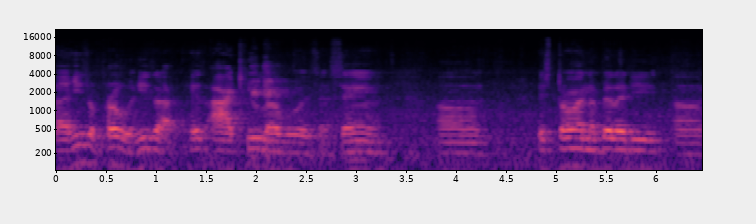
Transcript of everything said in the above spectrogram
uh, he's a pro. He's a his IQ level is insane. Um, his throwing ability, um,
